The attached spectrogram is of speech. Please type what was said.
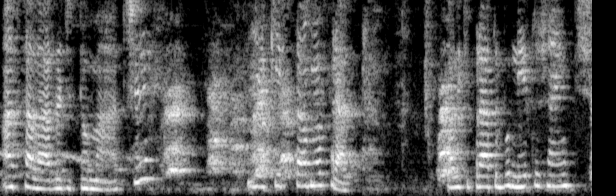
A salada de tomate. E aqui está o meu prato. Olha que prato bonito, gente.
